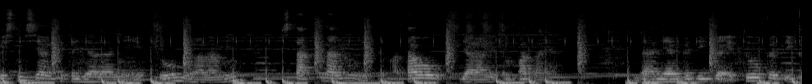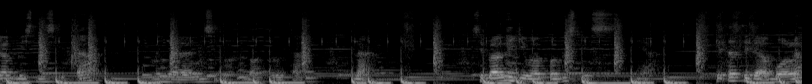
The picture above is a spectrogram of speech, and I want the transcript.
bisnis yang kita jalani itu mengalami stagnan gitu atau jalan di tempat lah ya. Dan yang ketiga itu ketika bisnis kita menjalani sebuah kebangkrutan. Nah sebagai jiwa pebisnis ya kita tidak boleh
